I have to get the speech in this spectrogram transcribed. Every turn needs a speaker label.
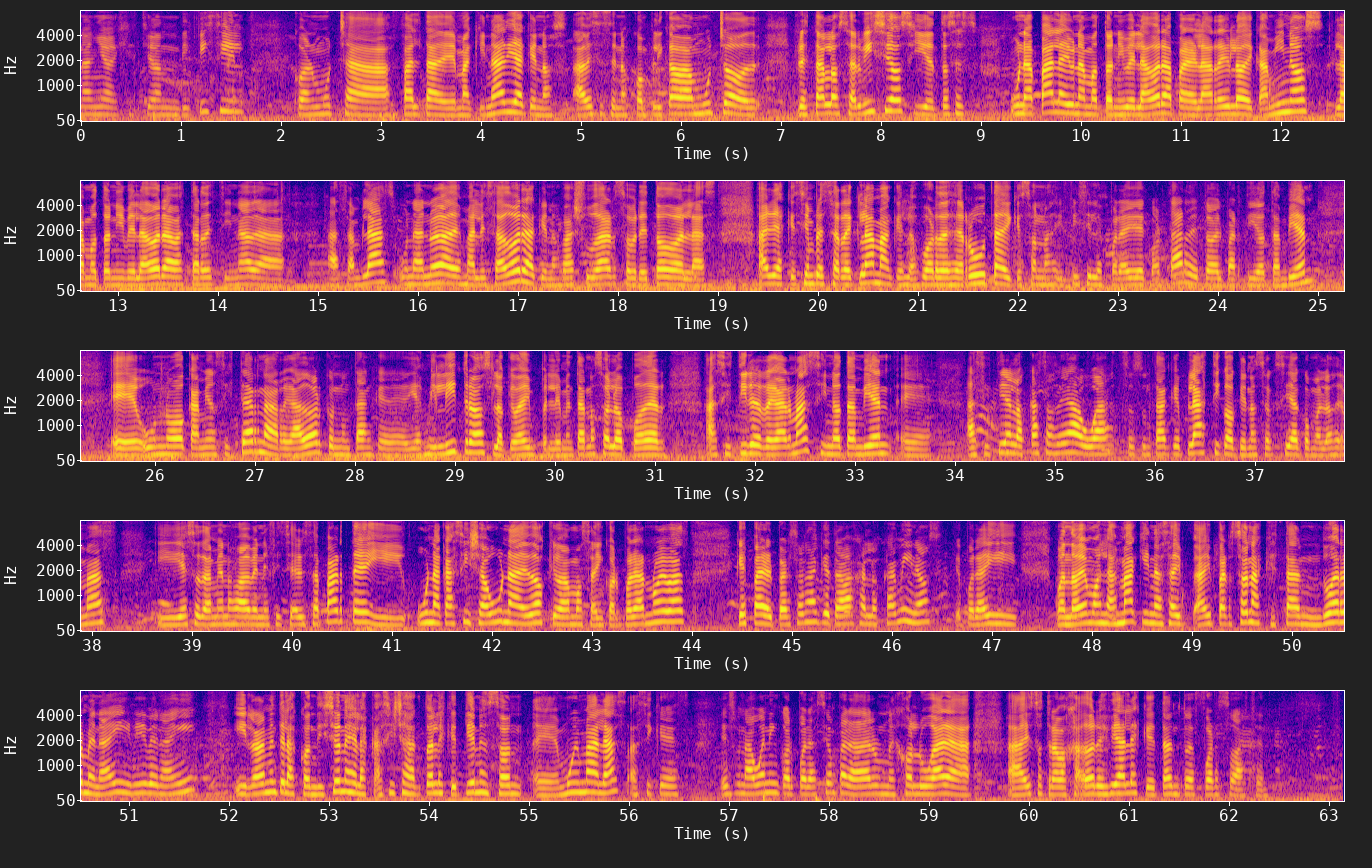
Speaker 1: Un año de gestión difícil, con mucha falta de maquinaria que nos, a veces se nos complicaba mucho prestar los servicios y entonces una pala y una motoniveladora para el arreglo de caminos. La motoniveladora va a estar destinada a San Blas, una nueva desmalezadora que nos va a ayudar sobre todo en las áreas que siempre se reclaman, que es los bordes de ruta y que son más difíciles por ahí de cortar, de todo el partido también. Eh, un nuevo camión cisterna, regador con un tanque de 10.000 litros, lo que va a implementar no solo poder asistir y regar más, sino también eh, asistir en los casos de agua. Eso es un tanque plástico que no se oxida como los demás y eso también nos va a beneficiar esa parte y una casilla, una de dos que vamos a incorporar nuevas que es para el personal que trabaja en los caminos, que por ahí cuando vemos las máquinas hay, personas que están, duermen ahí, viven ahí, y realmente las condiciones de las casillas actuales que tienen son eh, muy malas, así que es, una buena incorporación para dar un mejor lugar a esos trabajadores viales que tanto esfuerzo hacen.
